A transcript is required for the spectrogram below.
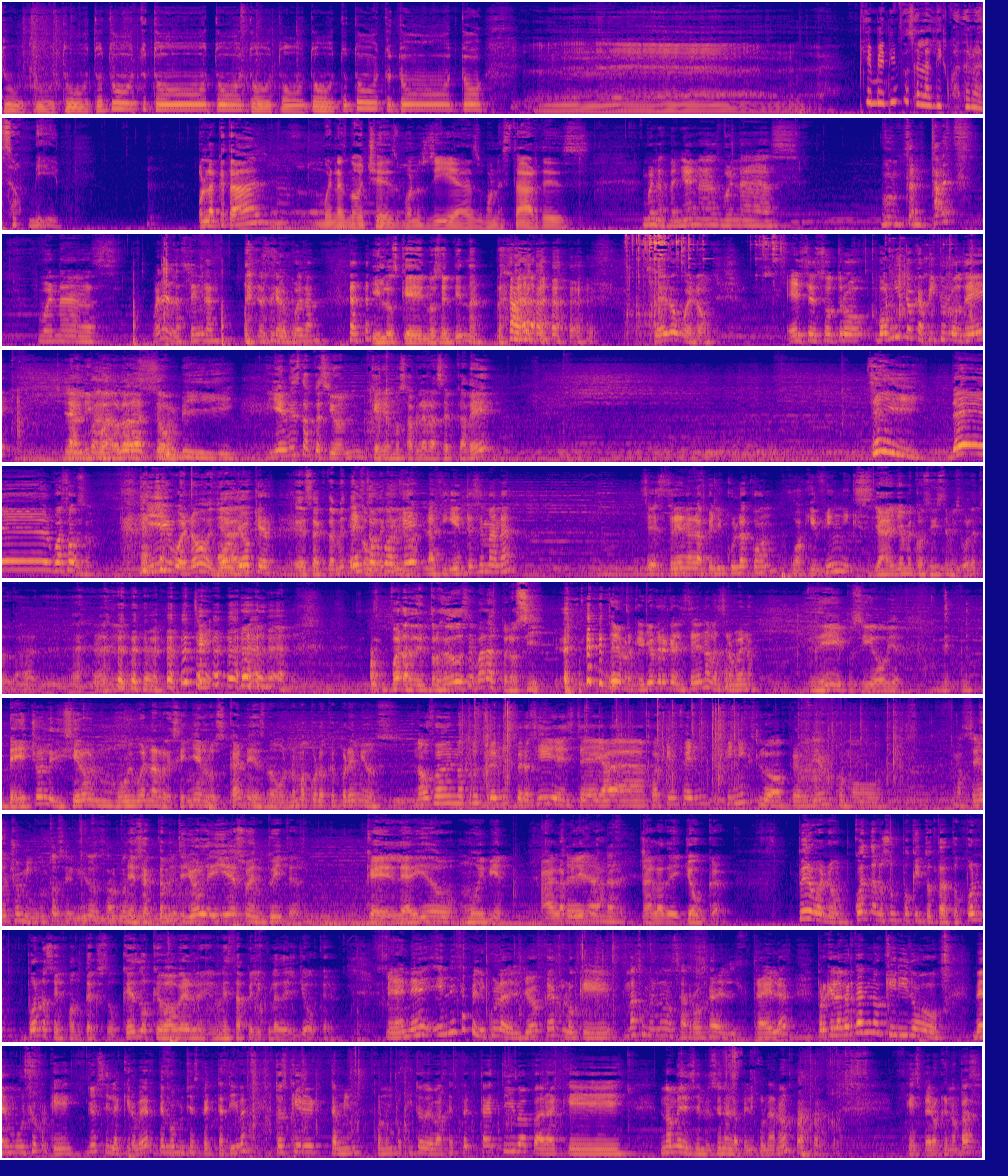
Tu, tu, tu, tu, tu, tu, tu, tu, tu, tu, tu, tu, tu, tu, tu, tu. Bienvenidos a la licuadora zombie. Hola, ¿qué tal? Buenas noches, buenos días, buenas tardes. Buenas mañanas, buenas. Buenas. Buenas las tengan, las que lo puedan. Y los que nos entiendan. Pero bueno, Este es otro bonito capítulo de La licuadora zombie. y en esta ocasión queremos hablar acerca de Sí, del Guasón. y bueno, ya O Joker. Exactamente Esto como porque la siguiente semana se estrena la película con Joaquín Phoenix. Ya, ya me conseguiste mis boletos, ¿verdad? Sí. Para dentro de dos semanas, pero sí. Sí, porque yo creo que el estreno va a estar bueno. Sí, pues sí, obvio. De, de hecho, le hicieron muy buena reseña en los canes, ¿no? No me acuerdo qué premios. No fue en otros premios, pero sí, este, a Joaquín Phoen- Phoenix lo aplaudieron como, no sé, ocho minutos seguidos, algo así. Exactamente, yo leí eso en Twitter. Que le ha ido muy bien a la Sí, película. ándale. A la de Joker. Pero bueno, cuéntanos un poquito, Tato. Pon, ponnos en contexto. ¿Qué es lo que va a haber en esta película del Joker? Mira, en, e- en esta película del Joker, lo que más o menos nos arroja el tráiler, porque la verdad no he querido ver mucho, porque yo sí la quiero ver, tengo mucha expectativa, entonces quiero ir también con un poquito de baja expectativa para que no me desilusione la película, ¿no? que espero que no pase.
